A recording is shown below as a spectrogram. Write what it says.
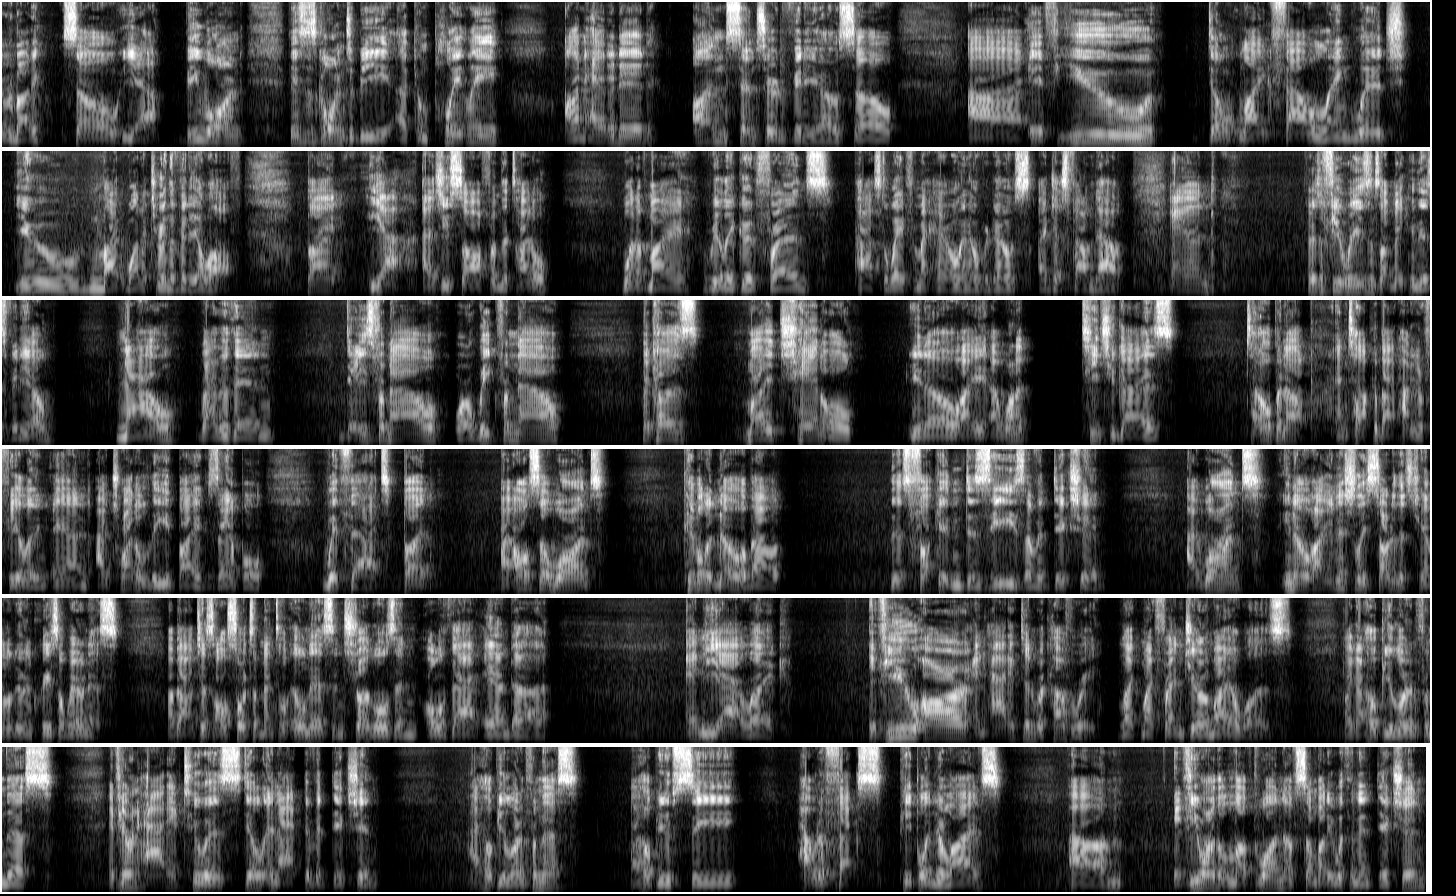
everybody. So yeah, be warned, this is going to be a completely unedited, uncensored video. So uh, if you don't like foul language, you might wanna turn the video off. But yeah, as you saw from the title, one of my really good friends passed away from a heroin overdose, I just found out. And there's a few reasons I'm making this video now rather than days from now or a week from now because my channel, you know, I, I wanna teach you guys to open up and talk about how you're feeling and I try to lead by example with that. But I also want people to know about this fucking disease of addiction. I want, you know, I initially started this channel to increase awareness about just all sorts of mental illness and struggles and all of that and uh, and yeah, like, if you are an addict in recovery, like my friend Jeremiah was, like I hope you learn from this. If you're an addict who is still in active addiction, I hope you learn from this. I hope you see how it affects people in your lives. Um, if you are the loved one of somebody with an addiction,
